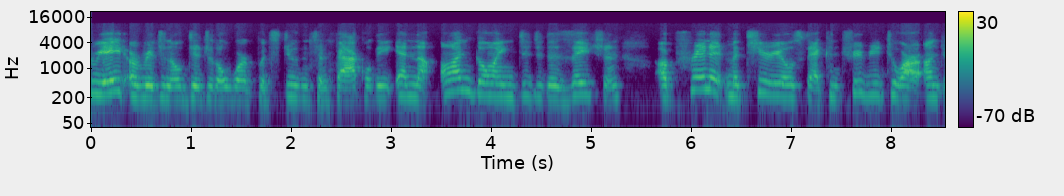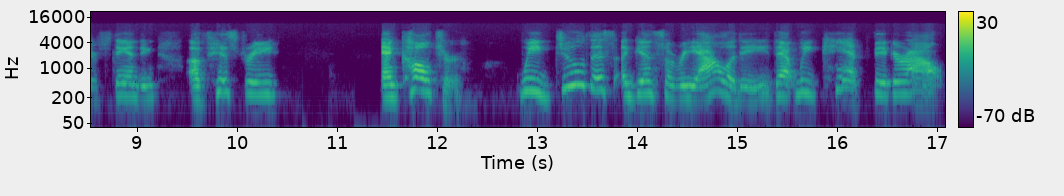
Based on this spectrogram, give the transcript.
create original digital work with students and faculty, and the ongoing digitization of printed materials that contribute to our understanding of history and culture. We do this against a reality that we can't figure out,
